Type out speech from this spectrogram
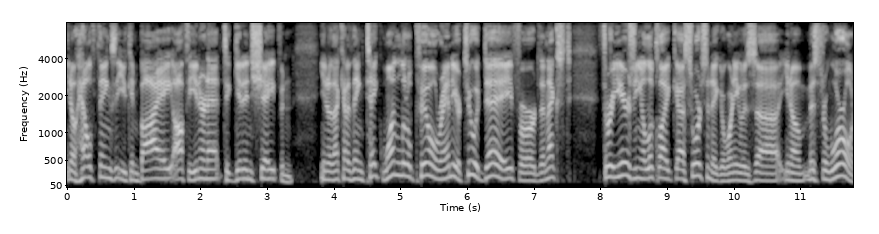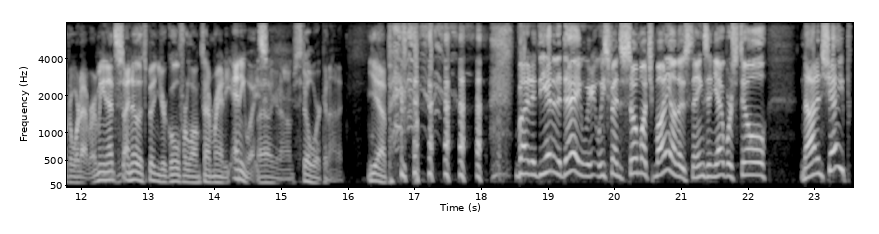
you know, health things that you can buy off the internet to get in shape and, you know, that kind of thing. Take one little pill, Randy, or two a day for the next three years and you'll look like uh, Schwarzenegger when he was, uh, you know, Mr. World or whatever. I mean, that's I know that's been your goal for a long time, Randy. Anyways, Well, you know, I'm still working on it. yeah. but at the end of the day, we, we spend so much money on those things, and yet we're still not in shape.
